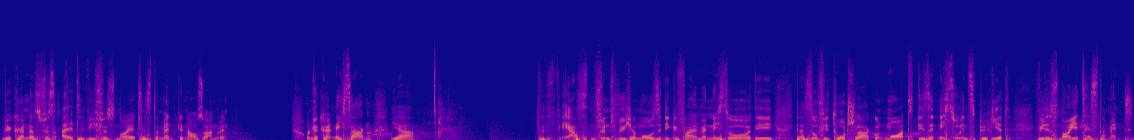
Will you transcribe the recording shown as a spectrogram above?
wir können das fürs Alte wie fürs Neue Testament genauso anwenden. Und wir können nicht sagen, ja, die ersten fünf Bücher Mose, die gefallen mir nicht so, die, da ist so viel Totschlag und Mord, die sind nicht so inspiriert wie das Neue Testament.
